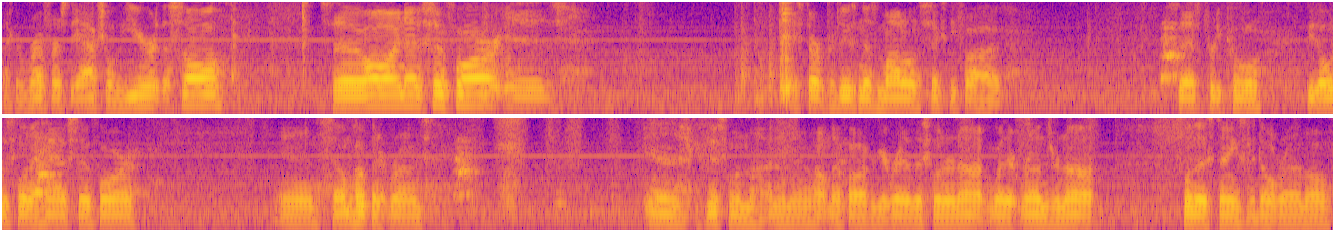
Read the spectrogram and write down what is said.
I could reference the actual year of the saw. So all I know so far is they started producing this model in 65. So that's pretty cool. Be the oldest one I have so far. And so I'm hoping it runs. And this one, I don't know. I don't know if I'll ever get rid of this one or not, whether it runs or not. It's one of those things, if it don't run, I'll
